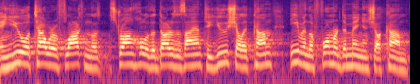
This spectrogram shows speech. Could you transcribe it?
And you, O tower of flocks, and the stronghold of the daughters of Zion, to you shall it come, even the former dominion shall come,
